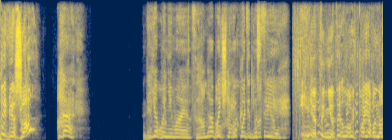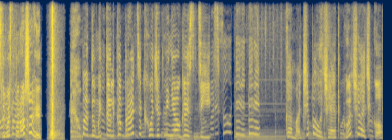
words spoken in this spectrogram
Ты бежал? Да. Я понимаю. Обычно выходит быстрее. Нет, нет, Элой, твоя выносливость поражает. Братик хочет меня угостить. Камачи получает кучу очков.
